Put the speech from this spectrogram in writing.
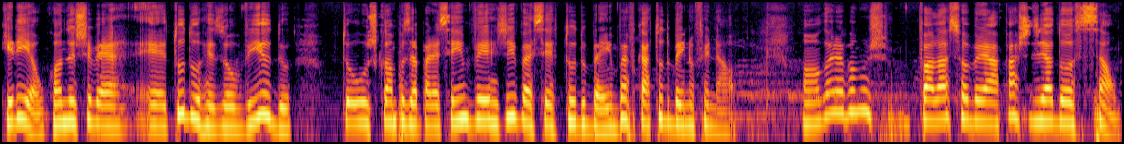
queriam. Quando estiver é, tudo resolvido, os campos aparecem em verde e vai ser tudo bem, vai ficar tudo bem no final. Bom, agora vamos falar sobre a parte de adoção.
